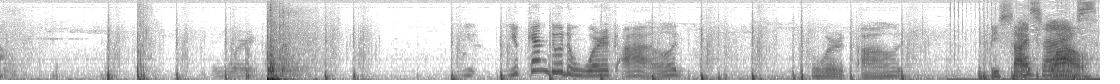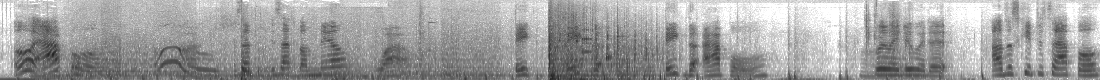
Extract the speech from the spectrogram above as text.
You you can do the workout. Workout. Besides, That's wow. Oh, An apple. Ooh. Is that is that thumbnail? wow. Take take the take the apple. What do I do with it? I'll just keep this apple.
